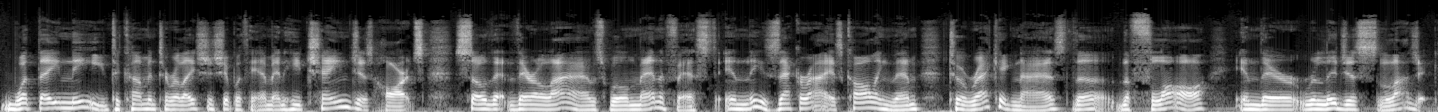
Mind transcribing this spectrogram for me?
what they need to come into relationship with him and he changes hearts so that their lives will manifest in these zechariah is calling them to recognize the the flaw in their religious logic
